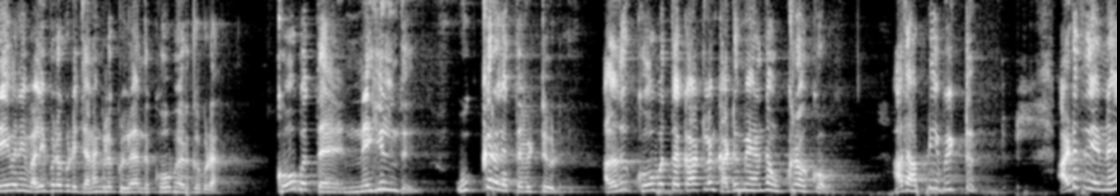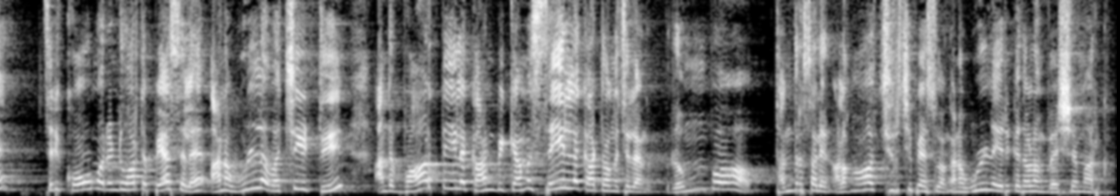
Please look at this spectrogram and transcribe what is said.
தேவனை வழிபடக்கூடிய ஜனங்களுக்குள்ள அந்த கோபம் இருக்கக்கூடாது. கோபத்தை நெகிழ்ந்து உக்கரகத்தை விட்டு விடு அதாவது கோபத்தை காட்டிலும் கடுமையாக இருந்தால் உக்கிரக கோபம். அதை அப்படியே விட்டு அடுத்து என்ன? சரி கோபம் ரெண்டு வார்த்தை பேசலை ஆனால் உள்ள வச்சுக்கிட்டு அந்த வார்த்தையில காண்பிக்காம செயலில் காட்டுவாங்க சொல்லுவாங்க. ரொம்ப தந்திரசாலி அழகா சிரிச்சு பேசுவாங்க. ஆனால் உள்ளே இருக்கிறதெல்லாம் விஷமாக இருக்கும்.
